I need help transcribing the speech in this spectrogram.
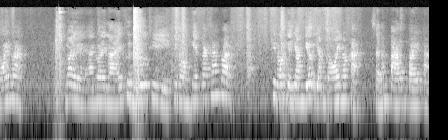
น้อยมากน้อยอ่าน้อยหลายขึ้นดูที่พี่น้องเฮ็ดนะคะว่าพี่น้องจะยำเยอะยำน้อยเนาะค่ะ ใส่น้ำปลาลงไปค่ะ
